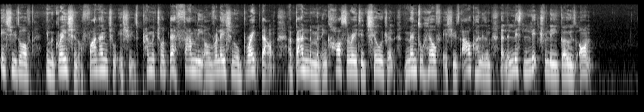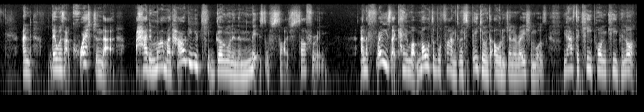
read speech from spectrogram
issues of immigration, of financial issues, premature death, family or relational breakdown, abandonment, incarcerated children, mental health issues, alcoholism, that the list literally goes on. And there was that question that I had in my mind, how do you keep going on in the midst of such suffering? And a phrase that came up multiple times when speaking with the older generation was, you have to keep on keeping on.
